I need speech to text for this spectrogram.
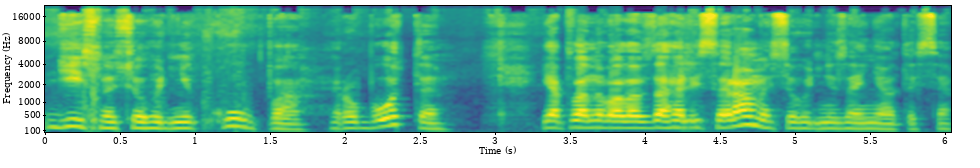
дійсно сьогодні купа роботи. Я планувала взагалі сирами сьогодні зайнятися,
